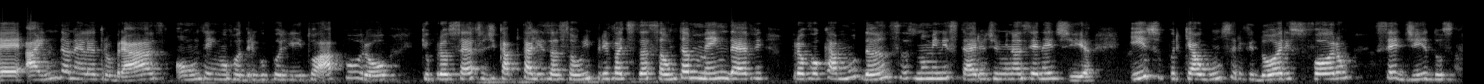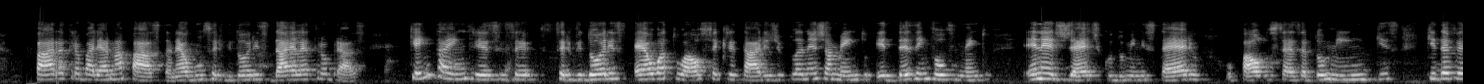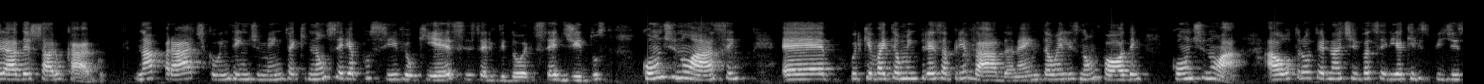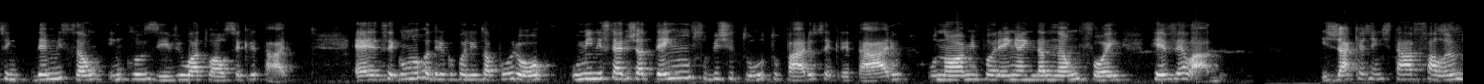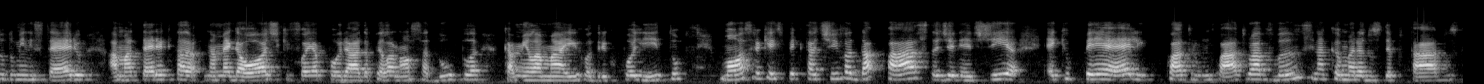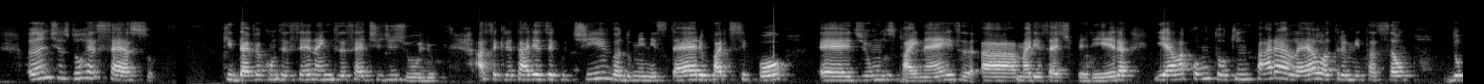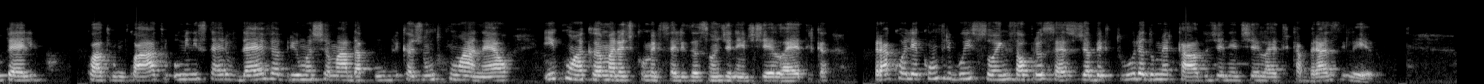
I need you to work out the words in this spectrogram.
É, ainda na Eletrobras, ontem o Rodrigo Polito apurou que o processo de capitalização e privatização também deve provocar mudanças no Ministério de Minas e Energia. Isso porque alguns servidores foram cedidos para trabalhar na pasta, né? Alguns servidores da Eletrobras. Quem está entre esses servidores é o atual secretário de Planejamento e Desenvolvimento energético do Ministério, o Paulo César Domingues, que deverá deixar o cargo. Na prática, o entendimento é que não seria possível que esses servidores cedidos continuassem, é, porque vai ter uma empresa privada, né? Então, eles não podem continuar. A outra alternativa seria que eles pedissem demissão, inclusive o atual secretário. É, segundo o Rodrigo Polito apurou, o Ministério já tem um substituto para o secretário, o nome, porém, ainda não foi revelado. E já que a gente está falando do Ministério, a matéria que está na Megawatt, que foi apurada pela nossa dupla, Camila Maia e Rodrigo Polito, mostra que a expectativa da pasta de energia é que o PL 414 avance na Câmara dos Deputados antes do recesso, que deve acontecer né, em 17 de julho. A secretária executiva do Ministério participou é, de um dos painéis, a Marisete Pereira, e ela contou que, em paralelo à tramitação do PL 414, o Ministério deve abrir uma chamada pública junto com a ANEL e com a Câmara de Comercialização de Energia Elétrica para colher contribuições ao processo de abertura do mercado de energia elétrica brasileiro.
